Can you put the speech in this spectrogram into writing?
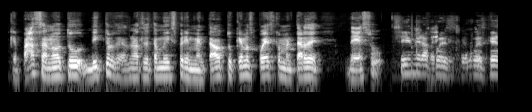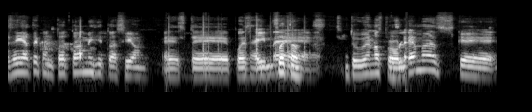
que pasa, ¿no? Tú, Víctor, es un atleta muy experimentado, ¿tú qué nos puedes comentar de, de eso. Sí, mira, pues, pues que ese ya te contó toda mi situación. Este, pues ahí me tuve unos problemas que,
